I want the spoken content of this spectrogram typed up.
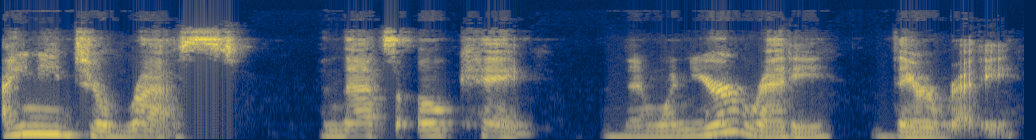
I need to rest. And that's okay. And then when you're ready, they're ready.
